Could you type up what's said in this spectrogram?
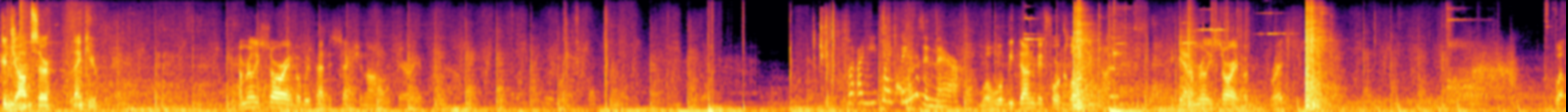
Good job, sir. Thank you. I'm really sorry, but we've had to section off this area for now. But I need my things in there. Well, we'll be done before closing time. Again, I'm really sorry, but Fred... Well,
